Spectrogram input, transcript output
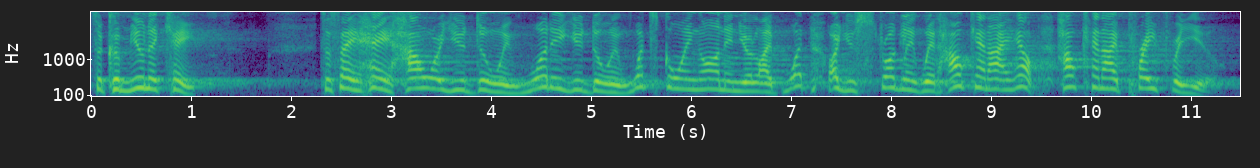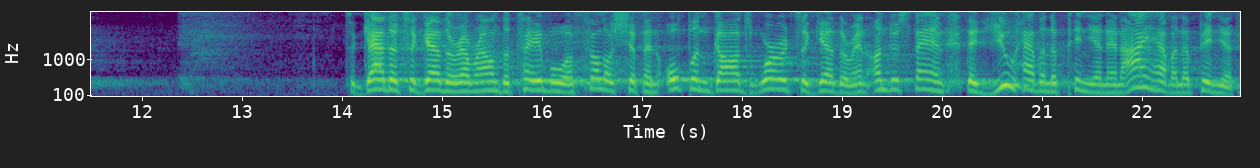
to communicate, to say, hey, how are you doing? What are you doing? What's going on in your life? What are you struggling with? How can I help? How can I pray for you? To gather together around the table of fellowship and open God's word together and understand that you have an opinion and I have an opinion,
